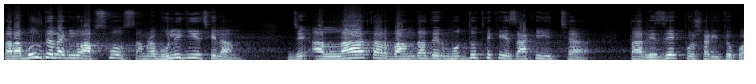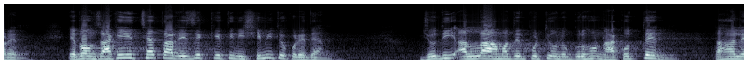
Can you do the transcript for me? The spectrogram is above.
তারা বলতে লাগল, আফসোস, আমরা ভুলে গিয়েছিলাম যে আল্লাহ তার বান্দাদের মধ্য থেকে যাকে ইচ্ছা তার রেজেক প্রসারিত করেন এবং যাকে ইচ্ছা তার রেজেককে তিনি সীমিত করে দেন। যদি আল্লাহ আমাদের প্রতি অনুগ্রহ না করতেন, তাহলে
